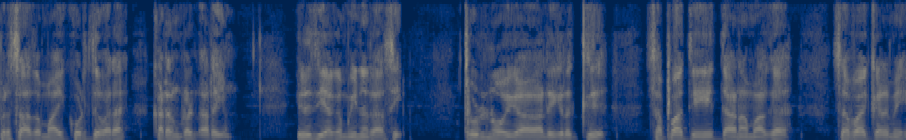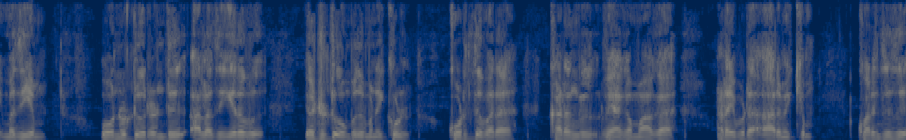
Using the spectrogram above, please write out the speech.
பிரசாதமாய் கொடுத்து வர கடன்கள் அடையும். இறுதியாக மீனராசி. தொழுநோயாளிகளுக்கு சப்பாத்தியை தானமாக செவ்வாய்க்கிழமை மதியம் ஒன்று டு ரெண்டு அல்லது இரவு எட்டு டு ஒன்பது மணிக்குள் கொடுத்து வர கடன்கள் வேகமாக அடைபட ஆரம்பிக்கும். குறைந்தது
